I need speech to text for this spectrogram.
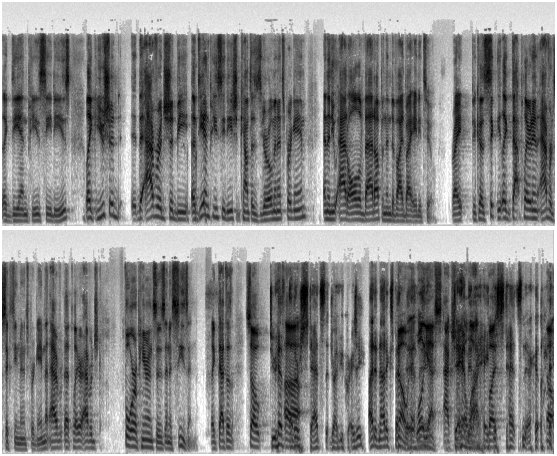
like DNPs CDs. Like you should the average should be a DNP CD should count as 0 minutes per game and then you add all of that up and then divide by 82, right? Because like that player didn't average 16 minutes per game. That aver- that player averaged four appearances in a season. Like that doesn't. So, do you have uh, other stats that drive you crazy? I did not expect. No, well, a, yes, actually, damn a lot. I hate but the stat scenario. no,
